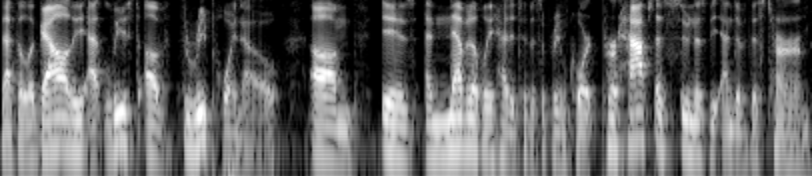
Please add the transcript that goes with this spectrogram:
that the legality, at least of 3.0, um, is inevitably headed to the Supreme Court, perhaps as soon as the end of this term.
